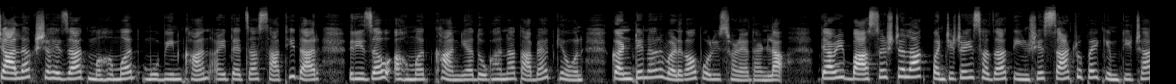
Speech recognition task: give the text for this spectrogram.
चालक शहजाद महम्मद मुबीन खान आणि त्याचा साथीदार रिझव अहमद खान या दोघांना ताब्यात घेऊन कंटेनर वडगाव पोलीस ठाण्यात आणला. त्यावेळी बासष्ट लाख पंचेचाळीस हजार तीनशे साठ रुपये किमतीच्या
